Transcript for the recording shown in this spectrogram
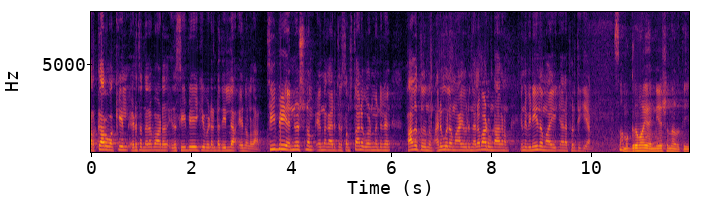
സർക്കാർ വക്കീൽ എടുത്ത നിലപാട് ഇത് സി ബി ഐക്ക് വിടേണ്ടതില്ല എന്നുള്ളതാണ്. സി ബി ഐ അന്വേഷണം എന്ന കാര്യത്തിൽ സംസ്ഥാന ഗവൺമെന്റിന് ഭാഗത്തു നിന്നും അനുകൂലമായ ഒരു നിലപാടുണ്ടാകണം എന്ന് വിനീതമായി ഞാൻ അഭ്യർത്ഥിക്കുകയാണ്. സമഗ്രമായ അന്വേഷണം നടത്തി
